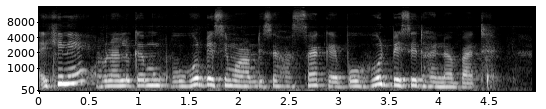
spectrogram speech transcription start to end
এইখিনিয়ে। আপোনালোকে মোক বহুত বেছি মৰম দিছে সঁচাকৈ। বহুত বেছি ধন্যবাদ।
